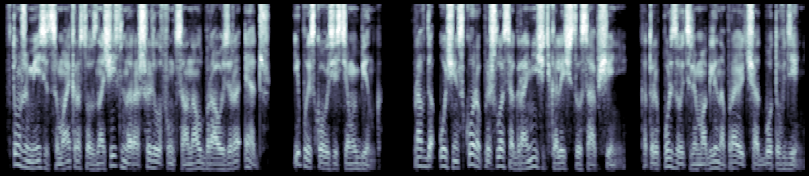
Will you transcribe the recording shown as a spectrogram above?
В том же месяце Microsoft значительно расширила функционал браузера Edge и поисковой системы Bing. Правда, очень скоро пришлось ограничить количество сообщений, которые пользователи могли направить чат-боту в день,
